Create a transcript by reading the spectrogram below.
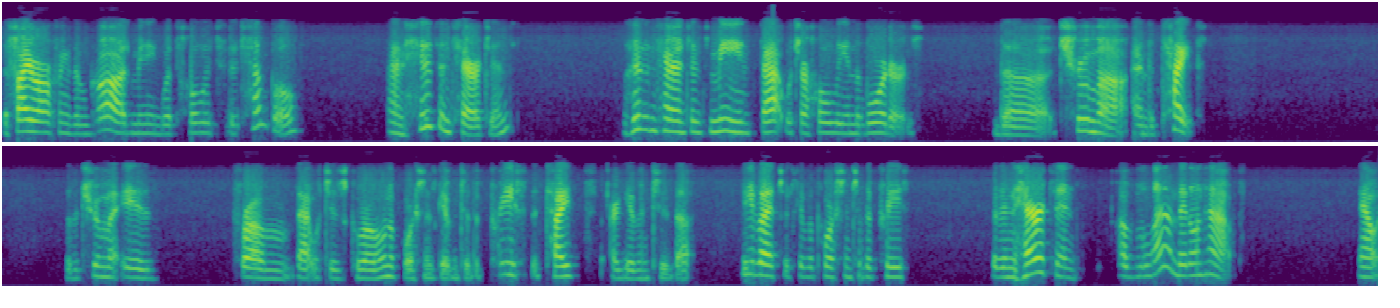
The fire offerings of God, meaning what's holy to the temple, and his inheritance. His inheritance means that which are holy in the borders, the truma and the tithes. So the truma is from that which is grown, a portion is given to the priest. The tithes are given to the Levites, which give a portion to the priest. But inheritance of the land they don't have. Now,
